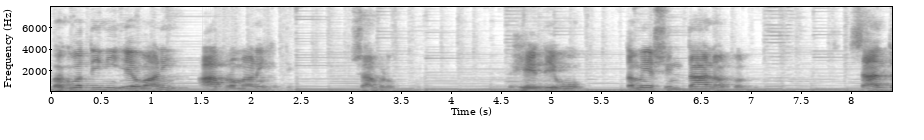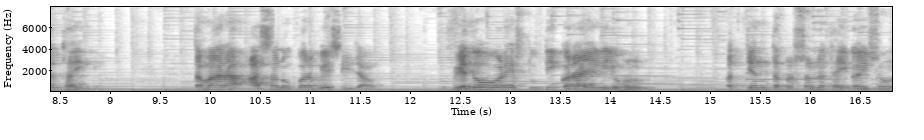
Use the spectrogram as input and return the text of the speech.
ભગવતીની એ વાણી આ પ્રમાણે હતી. સાંભળો. હે દેવો, તમે ચિંતા ન કરો. શાંત થઈ તમારા આસન ઉપર બેસી જાઓ. વેદો વડે સ્તુતિ કરાયેલી હું અત્યંત પ્રસન્ન થઈ ગઈ છું.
